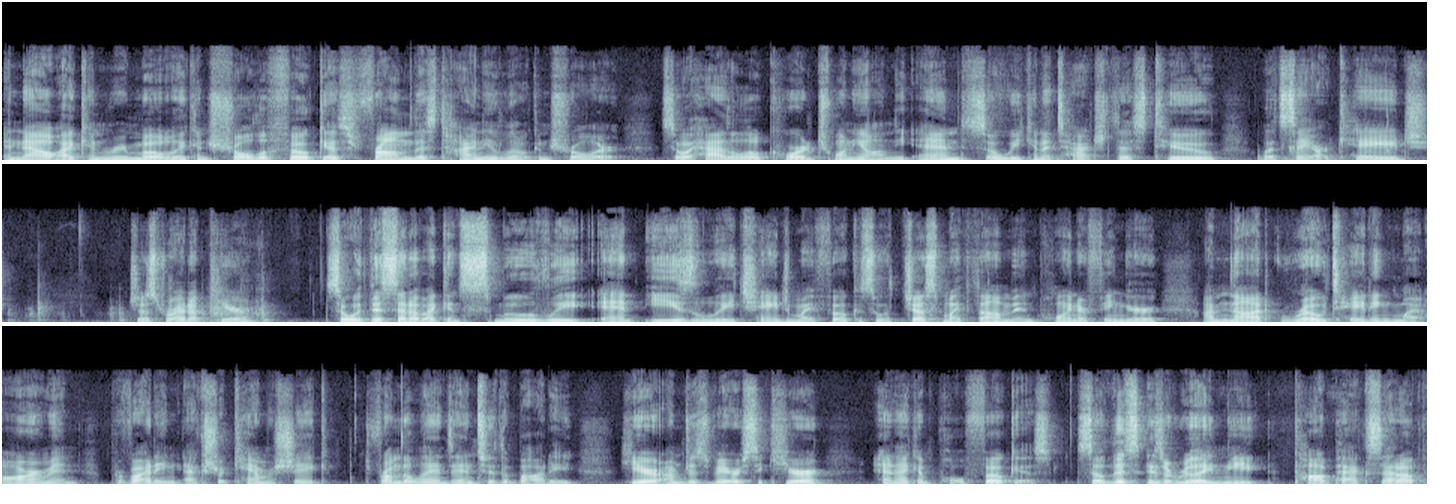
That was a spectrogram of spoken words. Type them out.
and now I can remotely control the focus from this tiny little controller. So it has a little quarter 20 on the end. So we can attach this to, let's say our cage, just right up here. So with this setup, I can smoothly and easily change my focus with just my thumb and pointer finger. I'm not rotating my arm and providing extra camera shake from the lens into the body. Here, I'm just very secure and I can pull focus. So this is a really neat compact setup,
